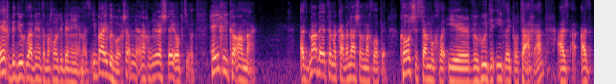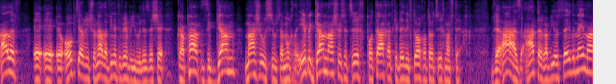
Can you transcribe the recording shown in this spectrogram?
איך בדיוק להבין את המחלוקת ביניהם. אז איבא אלוהו, עכשיו אנחנו נראה שתי אופציות. היכי כאמר. אז מה בעצם הכוונה של המחלוקת? כל שסמוך לעיר והוא דאית לפותחת, אז, אז א', אה, אה, אה, האופציה הראשונה להבין את דברי ביהודה זה שכרפב זה גם משהו שהוא סמוך לעיר וגם משהו שצריך פותחת כדי לפתוח אותו צריך מפתח. ואז עתה רבי יוסי למימר,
